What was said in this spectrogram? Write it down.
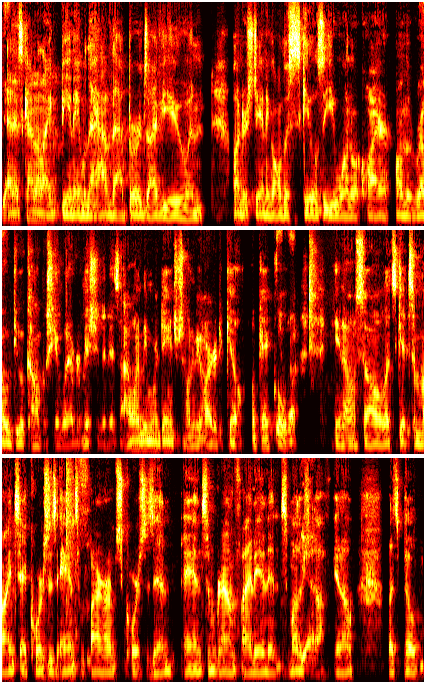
Yeah. And it's kind of like being able to have that bird's eye view and understanding all the skills that you want to acquire on the road to accomplishing whatever mission it is. I want to be more dangerous. I want to be harder to kill. Okay, cool Right. you know so let's get some mindset courses and some firearms courses in and some ground fighting and some other Yeah. stuff you know let's build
